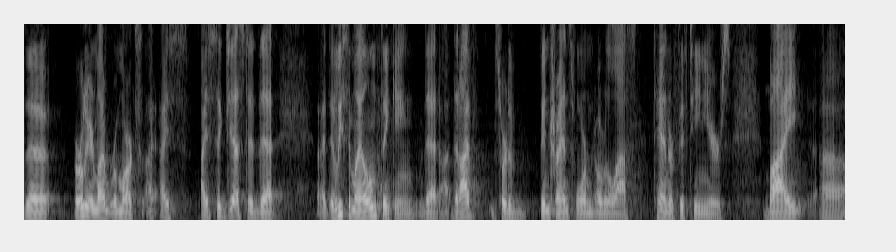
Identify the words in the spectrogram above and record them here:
the, earlier in my remarks, I, I I suggested that, at least in my own thinking, that, uh, that I've sort of been transformed over the last 10 or 15 years by uh,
